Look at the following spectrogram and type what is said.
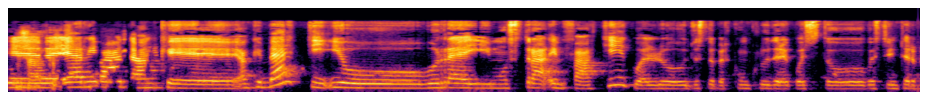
E, esatto. È arrivata anche, anche Betty, io vorrei mostrare, infatti, quello giusto per concludere questo, questo intervento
